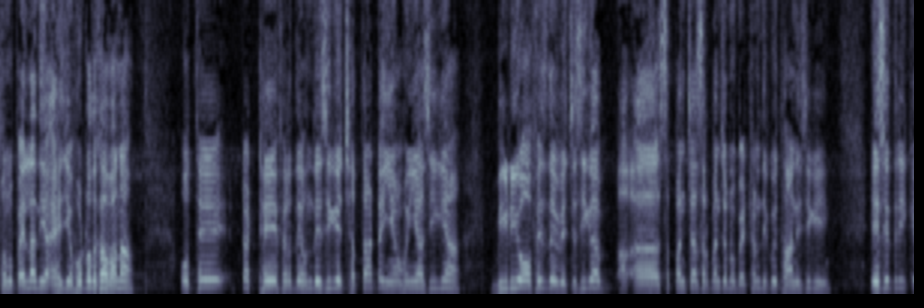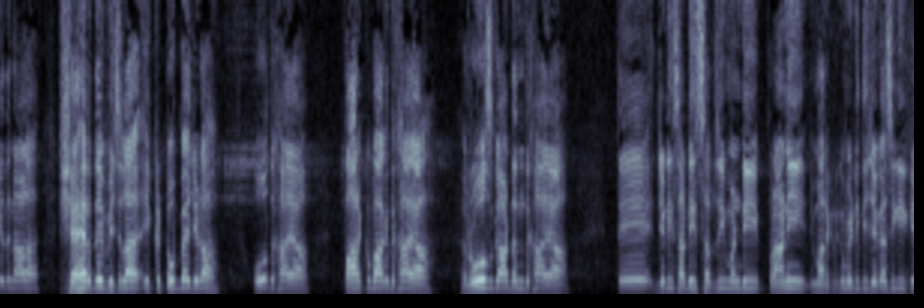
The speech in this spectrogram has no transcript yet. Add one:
ਤੁਹਾਨੂੰ ਪਹਿਲਾਂ ਦੀਆਂ ਇਹੋ ਜਿਹੀਆਂ ਫੋਟੋ ਦਿਖਾਵਾਂ ਨਾ ਉੱਥੇ ਢੱਠੇ ਫਿਰਦੇ ਹੁੰਦੇ ਸੀਗੇ ਛੱਤਾਂ ਢਈਆਂ ਹੋਈਆਂ ਸੀਗੀਆਂ। ਵੀਡੀਓ ਆਫਿਸ ਦੇ ਵਿੱਚ ਸੀਗਾ ਅ, ਸਰਪੰਚਾਂ ਸਰਪੰਚ ਨੂੰ ਬੈਠਣ ਦੀ ਕੋਈ ਥਾਂ ਨਹੀਂ ਸੀਗੀ। ਇਸੇ ਤਰੀਕੇ ਦੇ ਨਾਲ ਸ਼ਹਿਰ ਦੇ ਵਿਚਲਾ ਇੱਕ ਟੋਭਾ ਜਿਹੜਾ ਉਹ ਦਿਖਾਇਆ ਪਾਰਕ ਬਾਗ ਦਿਖਾਇਆ ਰੋਜ਼ ਗਾਰਡਨ ਦਿਖਾਇਆ। ਤੇ ਜਿਹੜੀ ਸਾਡੀ ਸਬਜ਼ੀ ਮੰਡੀ ਪੁਰਾਣੀ ਮਾਰਕੀਟ ਕਮੇਟੀ ਦੀ ਜਗ੍ਹਾ ਸੀਗੀ ਕਿ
